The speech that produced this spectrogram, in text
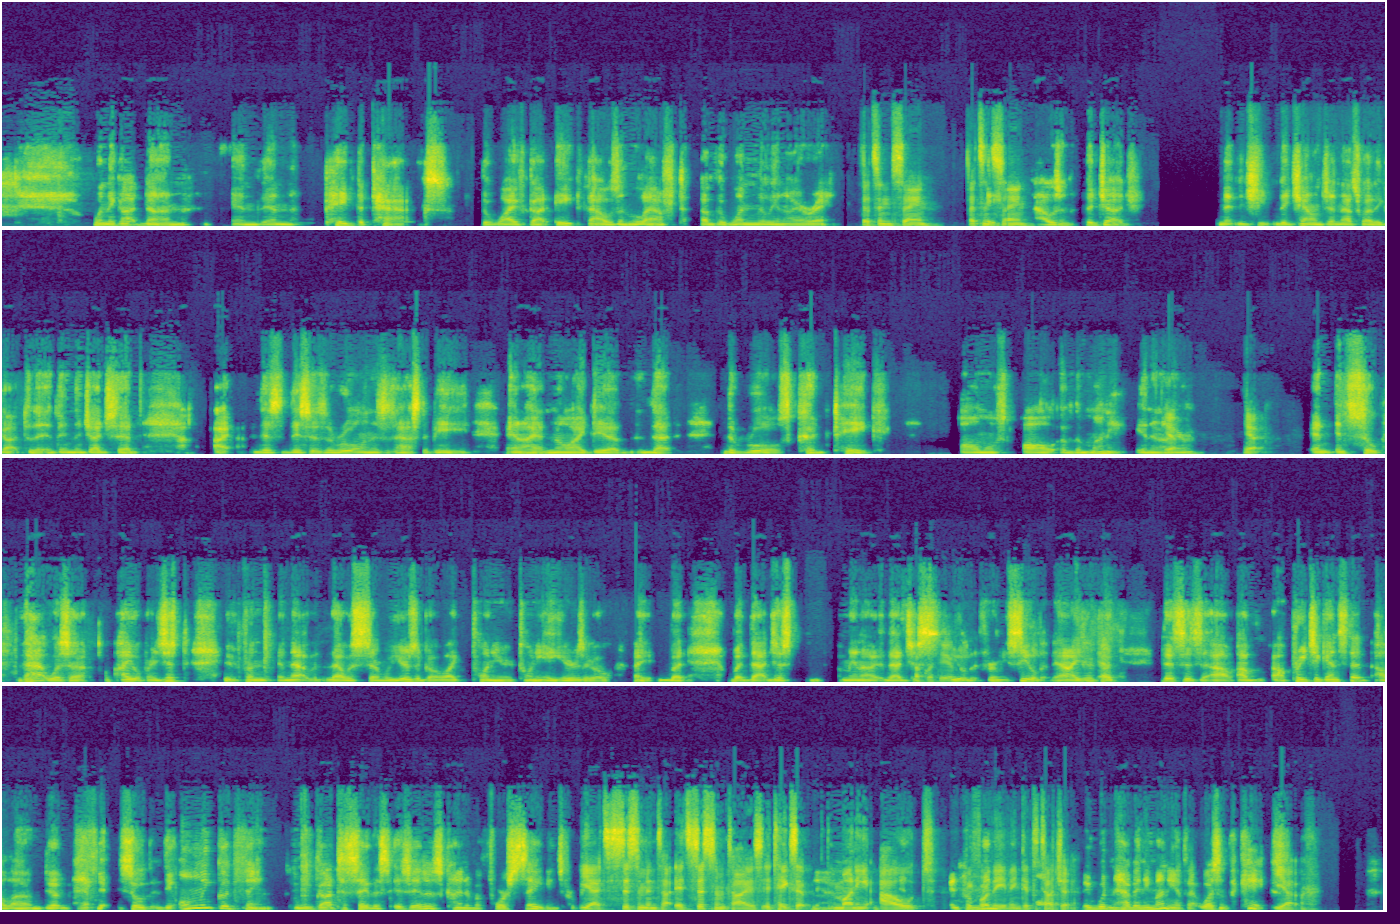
When they got done and then paid the tax, the wife got 8,000 left of the 1 million IRA. That's insane. That's insane. 1,000. The judge. She, they challenged it, and that's why they got to the. Then the judge said, "I this this is the rule, and this has to be." And I had no idea that the rules could take almost all of the money in an Yep. IRA Yep. And and so that was a eye opener. Just from and that that was several years ago, like twenty or twenty eight years ago. I, but but that just I mean I, that just sealed it for me, sealed it. And I just Yeah. thought this is I'll, I'll I'll preach against it. I'll um, do it. so the only good thing we've got to say this is it is kind of a forced savings for people. Yeah, it's system it's systematized. It takes it Yeah. money out and for before many they even get to touch it. They wouldn't have any money if that wasn't the case. Yeah.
